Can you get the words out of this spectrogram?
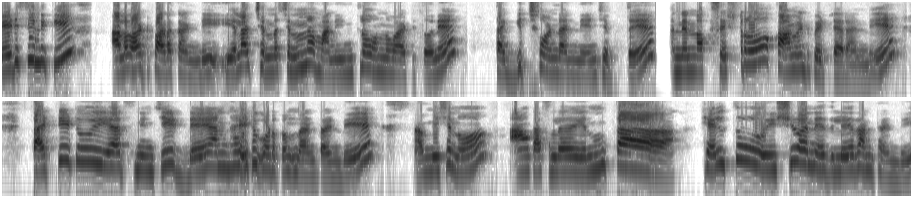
మెడిసిన్కి అలవాటు పడకండి. ఇలా చిన్న చిన్న మన ఇంట్లో ఉన్న వాటితోనే తగ్గించుకోండి అని నేను చెప్తే. నిన్న ఒక సిస్టర్ కామెంట్ పెట్టారండి. థర్టీ టూ ఇయర్స్ నుంచి డే అండ్ నైట్ కొడుతుందంటండి ఆ మిషన్. ఆమెకు అసలు ఎంత హెల్త్ ఇష్యూ అనేది లేదంటండి.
